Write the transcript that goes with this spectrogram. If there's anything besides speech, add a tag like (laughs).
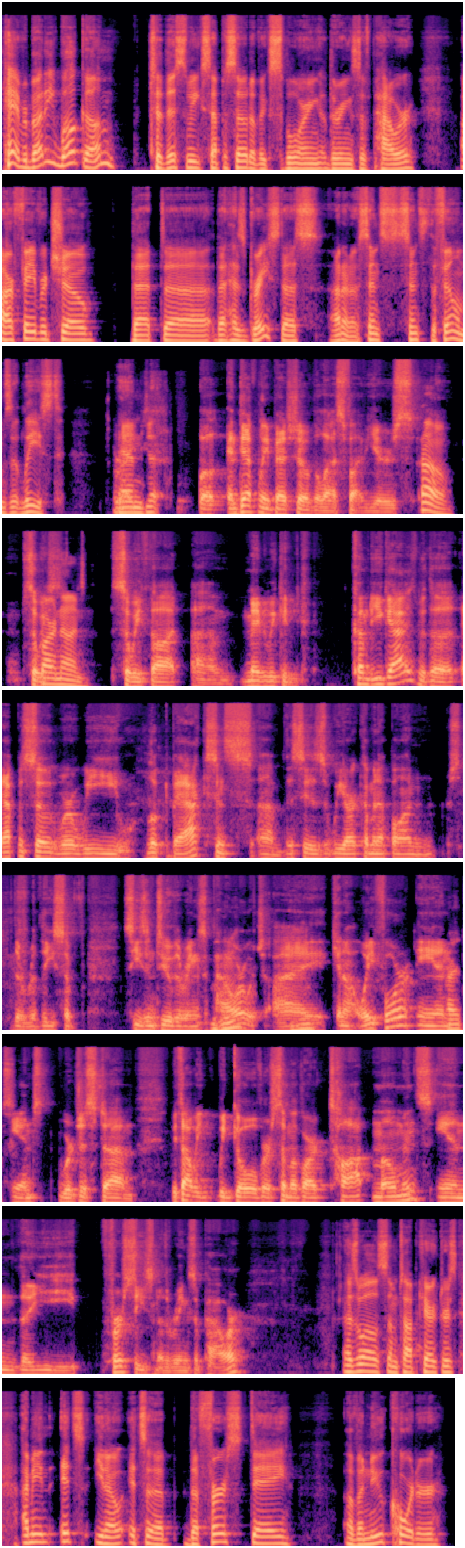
Hey, everybody, welcome to this week's episode of Exploring the Rings of Power, our favorite show that uh, that has graced us. I don't know since since the films at least, Right. and uh, Well, and definitely best show of the last five years. oh, so far we, none. So we thought um, maybe we could come to you guys with an episode where we looked back since um, this is we are coming up on the release of season two of the Rings of Mhm. Power, which I cannot wait for, and Right. and we're just um, we thought we we'd go over some of our top moments in the first season of the Rings of Power. as well as some top characters. I mean, it's you know, it's a the first day of a new quarter,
